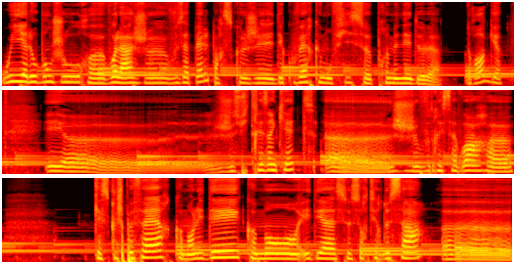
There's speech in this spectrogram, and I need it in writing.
Oui, allô, bonjour. Euh, voilà, je vous appelle parce que j'ai découvert que mon fils prenait de la drogue et euh, je suis très inquiète. Euh, je voudrais savoir euh, qu'est-ce que je peux faire, comment l'aider, comment aider à se sortir de ça. Euh,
